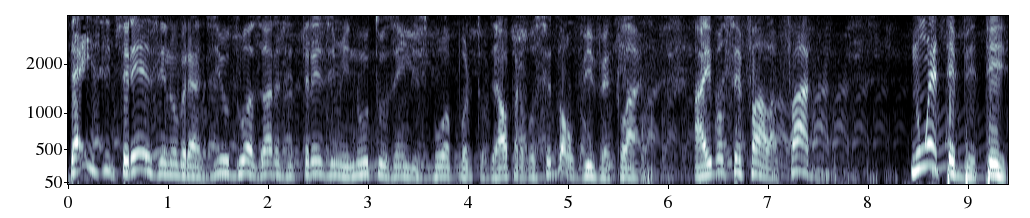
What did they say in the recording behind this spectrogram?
10 e 13 no Brasil, 2 horas e 13 minutos em Lisboa, Portugal, para você do ao vivo, é claro. Aí você fala, Fábio, não é TBT?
